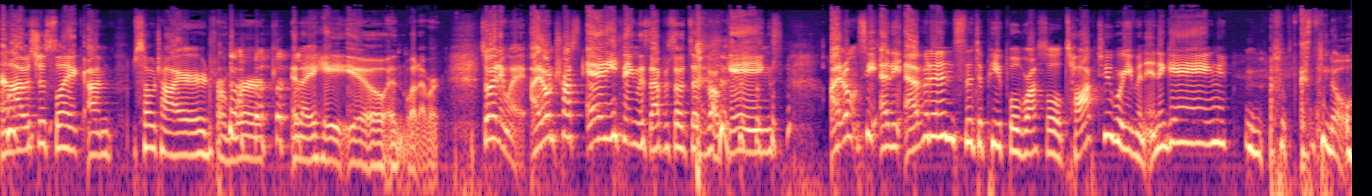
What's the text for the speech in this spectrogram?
And I was just like, I'm so tired from work and I hate you and whatever. So, anyway, I don't trust anything this episode says about gangs. I don't see any evidence that the people Russell talked to were even in a gang no,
